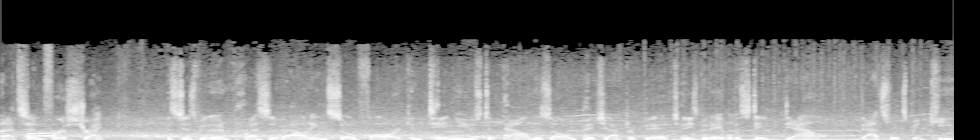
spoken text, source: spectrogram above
That's in for a strike. It's just been an impressive outing so far. Continues to pound the zone pitch after pitch. And he's been able to stay down. That's what's been key.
